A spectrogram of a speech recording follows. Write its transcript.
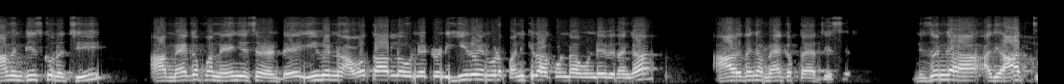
ఆమెను తీసుకొని వచ్చి ఆ మేకప్ అన్న ఏం చేశాడంటే ఈవెన్ అవతార్లో ఉండేటువంటి హీరోయిన్ కూడా పనికి రాకుండా ఉండే విధంగా ఆ విధంగా మేకప్ తయారు చేశారు. నిజంగా అది ఆర్ట్.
